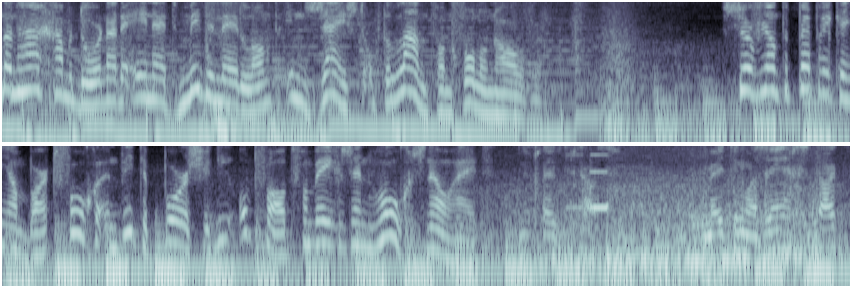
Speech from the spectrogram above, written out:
Den Haag gaan we door naar de eenheid Midden-Nederland in Zeist op de laan van Vollenhoven. Surveillanten Patrick en Jan Bart volgen een witte Porsche die opvalt vanwege zijn hoge snelheid. Nu geeft hij gas. De meting was ingestart.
